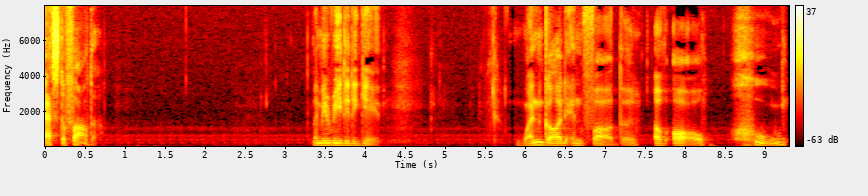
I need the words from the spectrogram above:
that's the Father. Let me read it again. One God and Father of all, who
